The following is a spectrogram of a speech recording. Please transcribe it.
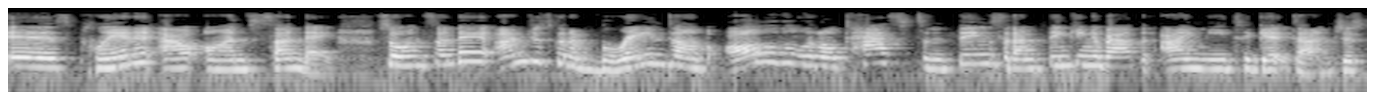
is plan it out on Sunday. So on Sunday, I'm just gonna brain dump all of the little tasks and things that I'm thinking about that I need to to get done. Just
